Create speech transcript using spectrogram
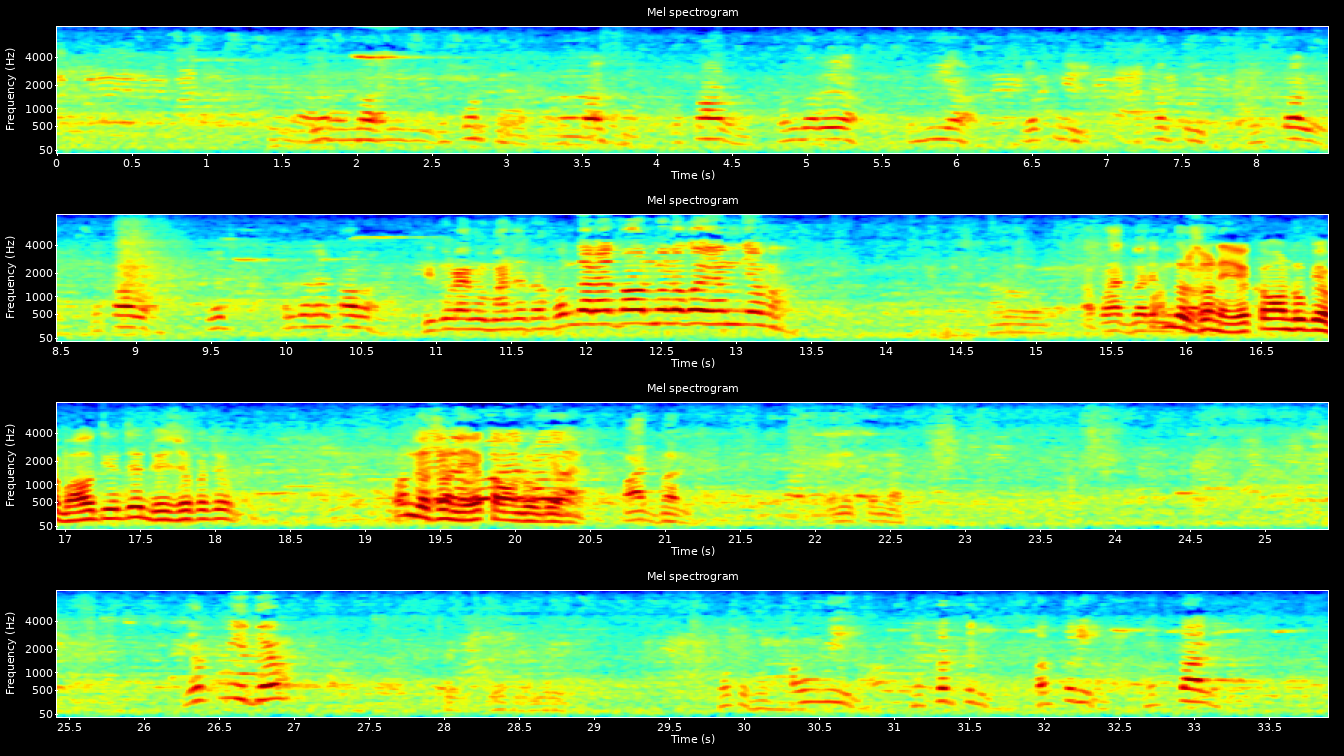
એકાસી એકાણું પંદર એક અગિયાર એકવીસ એકત્રીસ એકતાલીસ એકાવન. પંદર એકાવન. પંદર એકાવનમાં લોકો એમ જેમાં. પંદરસો ને એકાવન રૂપિયા ભાવ થયો છે જોઈ શકો છો. પંદરસો ને એકાવન રૂપિયા. પાંચ ભારી છવ્વીસ એકત્રીસ છત્રીસ એકતાલીસ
